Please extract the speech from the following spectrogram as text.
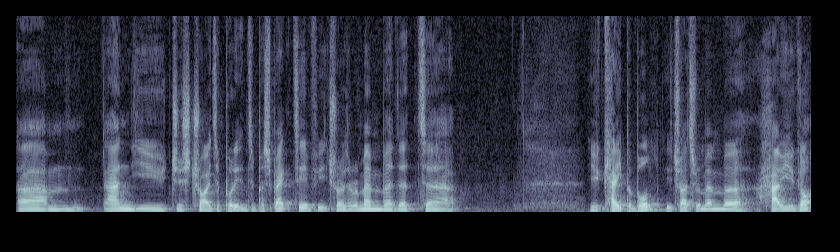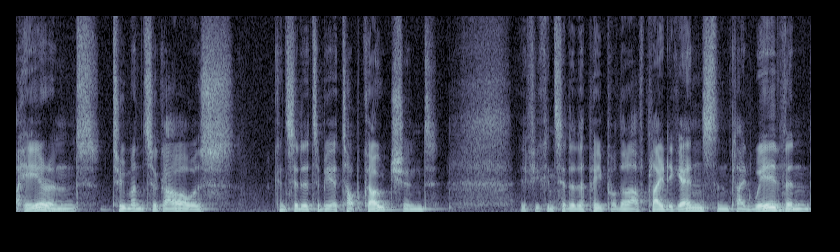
um, and you just try to put it into perspective. You try to remember that uh, you're capable. You try to remember how you got here. And two months ago, I was considered to be a top coach, and if you consider the people that I've played against and played with, and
